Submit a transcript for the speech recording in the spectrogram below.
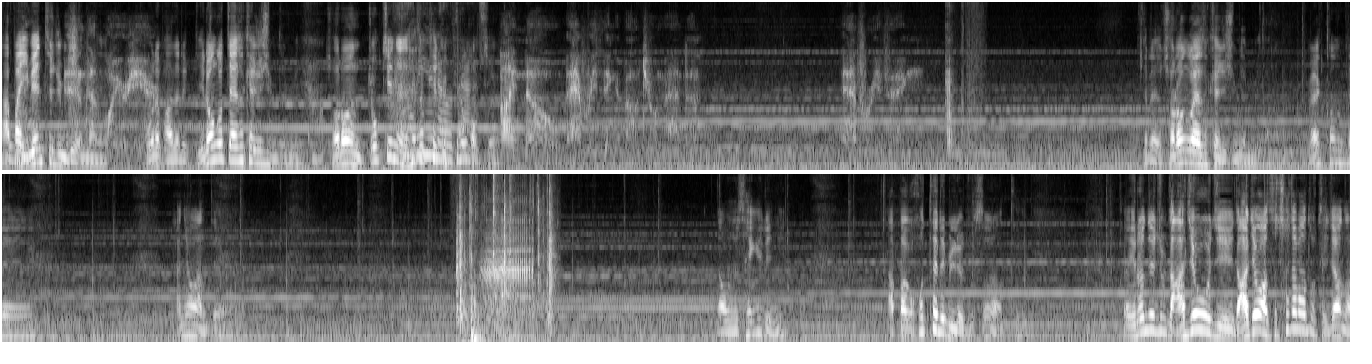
아빠 이벤트 준비했네? 오래 봐드릴게 이런 것도 해석해 주시면 됩니다 저런 쪽지는 해석해 줄 필요가? 없어요 I know everything about you, Amanda. Everything. 그래 저런 거 해석해 주시면 됩니다 Welcome back 환영한대요 나 오늘 생일이니? 아빠가 호텔을 빌려줬어 나한테 야, 이런 데 좀 낮에 오지. 낮에 와서 찾아봐도 되잖아.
